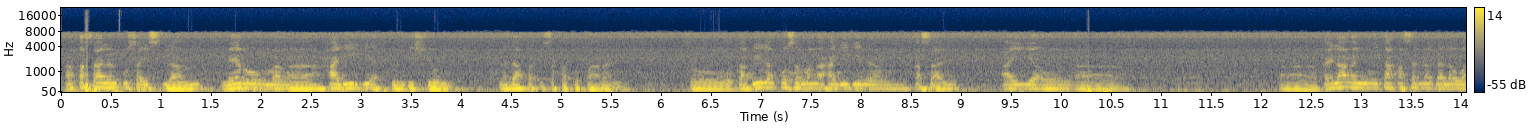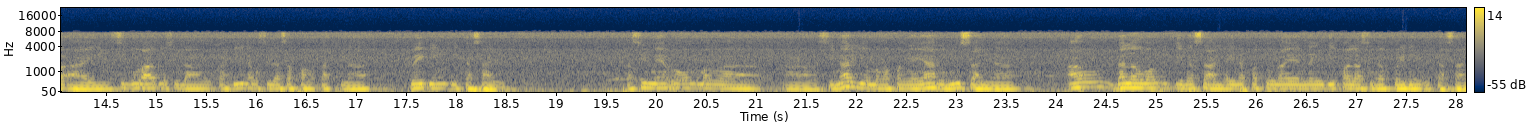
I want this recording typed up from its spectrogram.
ang kasalan po sa Islam merong mga haligi at kondisyon na dapat isakatuparan. So kabilang po sa mga haligi ng kasal ay yung ah, ah, kailangan yung ikakasal na dalawa ay sigurado silang kabilang sila sa pangkat na pwedeng ikasal. Kasi merong mga ah, senaryo, mga pangyayari minsan na ang dalawang ikinasal ay napatunayan na hindi pala sila pwedeng ikasal.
